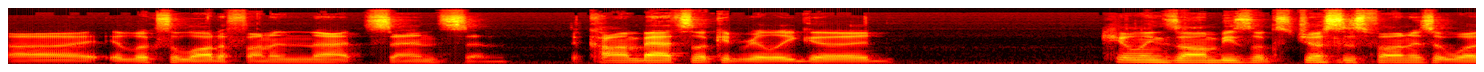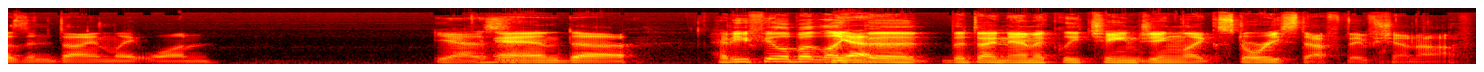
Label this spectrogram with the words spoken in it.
uh, it looks a lot of fun in that sense and the combat's looking really good killing zombies looks just as fun as it was in dying light 1 Yeah. And uh, How do you feel about like Yeah. the the dynamically changing like story stuff they've shown off?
